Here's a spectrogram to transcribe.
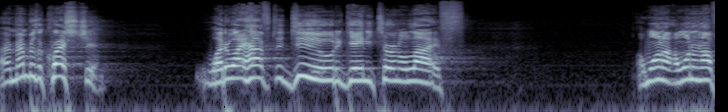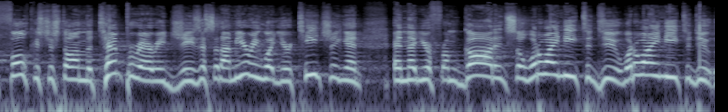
I remember the question what do I have to do to gain eternal life? I want to I want to not focus just on the temporary Jesus and I'm hearing what you're teaching and and that you're from God and so what do I need to do? What do I need to do?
